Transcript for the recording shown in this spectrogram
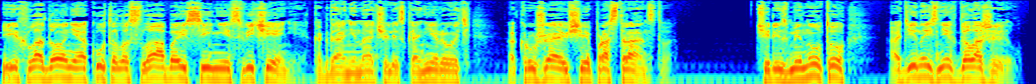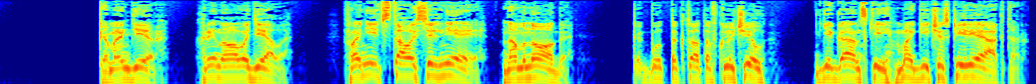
Их ладони окутало слабое синее свечение, когда они начали сканировать окружающее пространство. Через минуту один из них доложил. «Командир, хреново дело. Фонить стало сильнее, намного. Как будто кто-то включил гигантский магический реактор».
